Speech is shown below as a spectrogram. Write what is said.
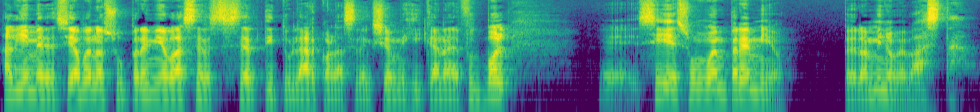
Alguien me decía, bueno, su premio va a ser ser titular con la selección mexicana de fútbol. Eh, sí, es un buen premio, pero a mí no me basta.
